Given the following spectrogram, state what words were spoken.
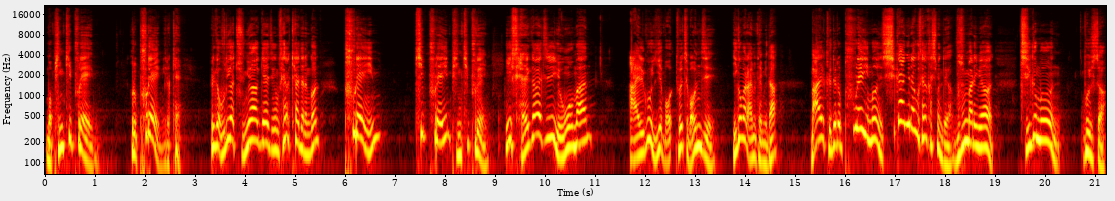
뭐 빈키 프레임, 그리고 프레임 이렇게. 그러니까 우리가 중요하게 지금 생각해야 되는 건 프레임, 키프레임, 빈키 프레임 이 세 가지 용어만 알고 이게 뭐 도대체 뭔지 이것만 알면 됩니다. 말 그대로 프레임은 시간이라고 생각하시면 돼요. 무슨 말이면 지금은 보이시죠?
